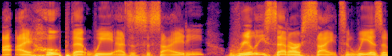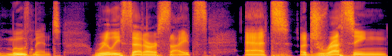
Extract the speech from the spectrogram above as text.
I, I hope that we as a society really set our sights and we as a movement really set our sights at addressing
